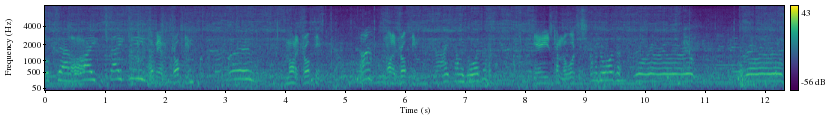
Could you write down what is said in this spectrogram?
Hooks out of the Oh. way for safety. Hope we haven't dropped him. Boom. Might have dropped him. Huh? Might have dropped him. No, he's coming towards us. Yeah, he's coming towards us. Coming towards us. Real, real, real, real, real. Real, real, real.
